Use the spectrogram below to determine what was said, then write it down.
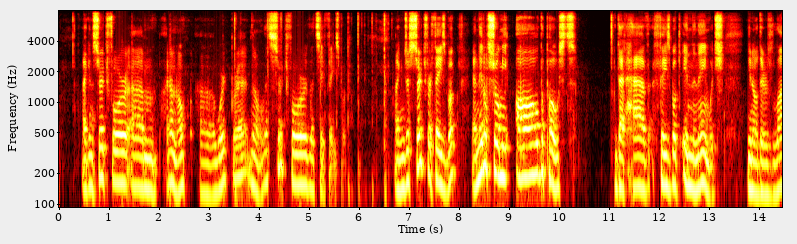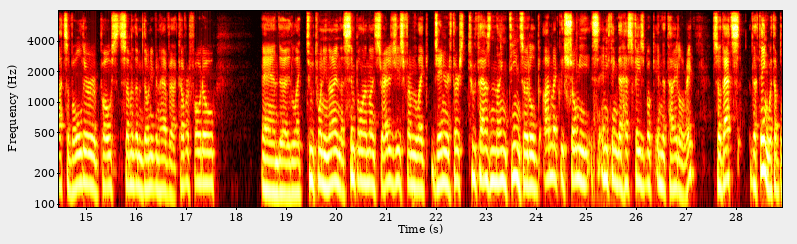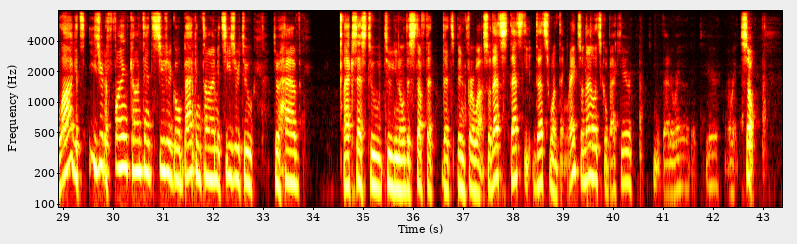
I can search for um I don't know uh WordPress no let's search for let's say Facebook. I can just search for Facebook and it'll show me all the posts that have Facebook in the name which you know there's lots of older posts. Some of them don't even have a cover photo. And uh, like 229 the simple online strategies from like January 1st 2019 so it'll automatically show me anything that has Facebook in the title right so that's the thing with a blog it's easier to find content it's easier to go back in time it's easier to to have access to to you know the stuff that that's been for a while. So that's that's the that's one thing right? So now let's go back here move that around a bit here. All right so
